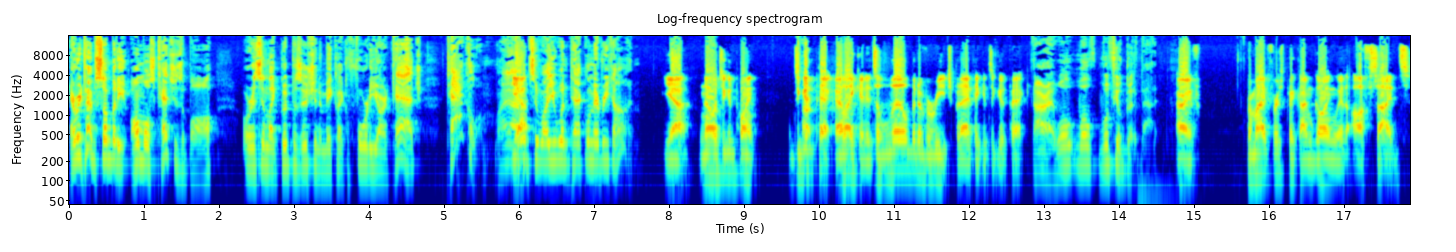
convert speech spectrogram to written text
every time somebody almost catches a ball or is in like good position to make like a 40 yard catch, tackle them. I, yeah. I don't see why you wouldn't tackle them every time. Yeah, no, it's a good point. It's a good pick. I like it. It's a little bit of a reach, but I think it's a good pick. All right, we'll we'll we'll feel good about it. All right, for my first pick, I'm going with offsides.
